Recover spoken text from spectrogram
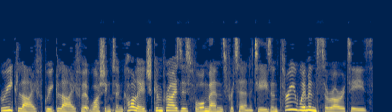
Greek life Greek life at Washington College comprises four men's fraternities and three women's sororities.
